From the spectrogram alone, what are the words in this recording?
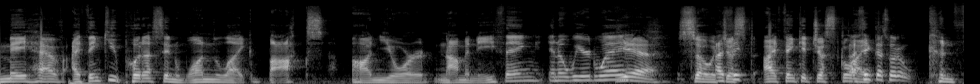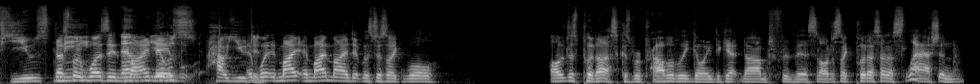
may have I think you put us in one like box on your nominee thing in a weird way. Yeah. So it I just think- I think it just like I think that's what it, confused That's me. what it was in and my It was how you did. in my in my mind it was just like, well, I'll just put us because we're probably going to get nommed for this, and I'll just like put us on a slash and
